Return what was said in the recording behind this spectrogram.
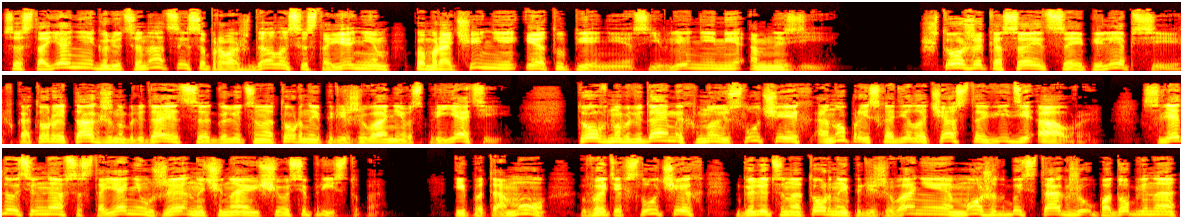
состояние галлюцинации сопровождалось состоянием помрачения и отупения с явлениями амнезии. Что же касается эпилепсии, в которой также наблюдается галлюцинаторное переживание восприятий, то в наблюдаемых мною случаях оно происходило часто в виде ауры, следовательно, в состоянии уже начинающегося приступа. И потому в этих случаях галлюцинаторное переживание может быть также уподоблено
